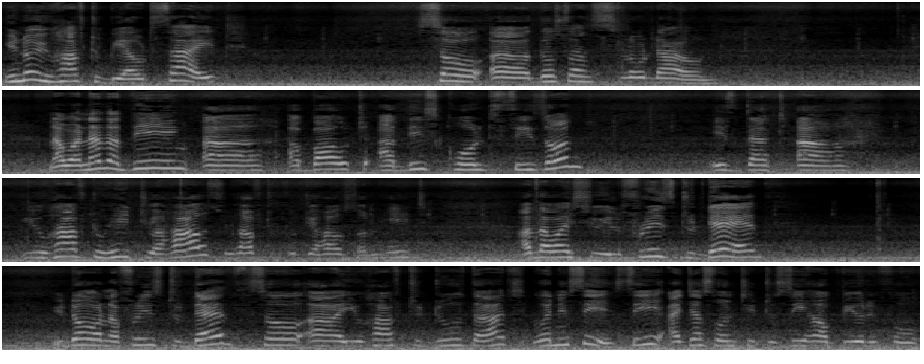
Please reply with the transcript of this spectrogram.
you know you have to be outside. So uh, those ones slow down now another thing uh, about uh, this cold season is that uh, you have to heat your house you have to put your house on heat. Otherwise you will freeze to death. You don't want to freeze to death so uh, you have to do that. When you see see I just want you to see how beautiful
